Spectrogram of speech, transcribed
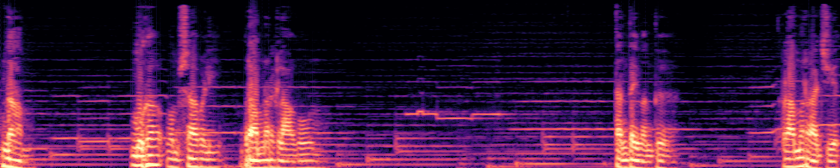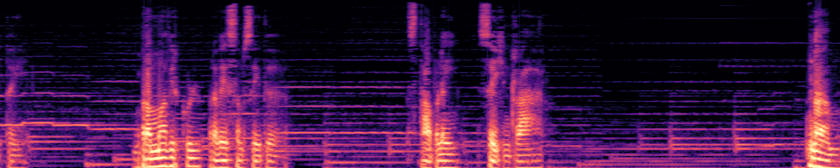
நாம் முக வம்சாவளி பிராமணர்களாவோம். தந்தை வந்து ராமராஜ்யத்தை பிரம்மாவிற்குள் பிரவேசம் செய்து ஸ்தாபனை செய்கின்றார். நாம்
